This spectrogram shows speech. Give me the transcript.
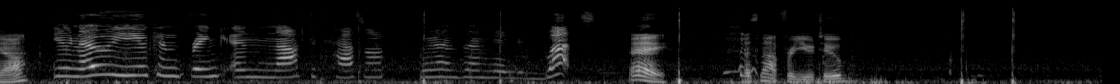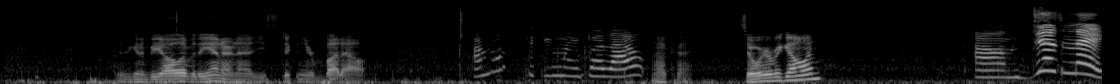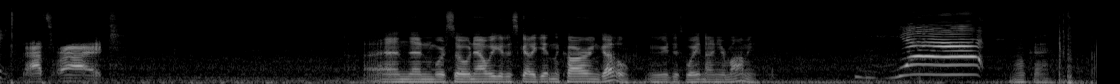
Yeah? You know you can bring and knock the castle and then in your butts. Hey, that's not for YouTube. It's gonna be all over the internet. You sticking your butt out. I'm not sticking my butt out. Okay. So where are we going? Um, Disney. That's right. And then we're so now we just got to get in the car and go. We're just waiting on your mommy. Yeah. Okay.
